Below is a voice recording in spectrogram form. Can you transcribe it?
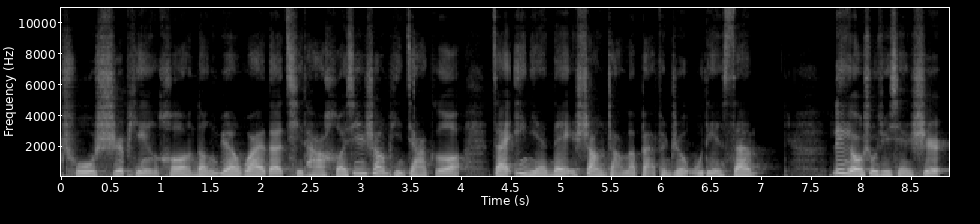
除食品和能源外的其他核心商品价格在一年内上涨了百分之五点三。另有数据显示，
